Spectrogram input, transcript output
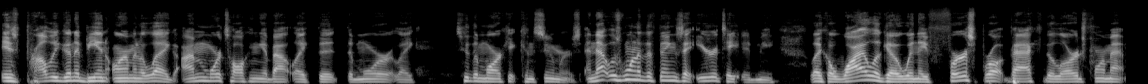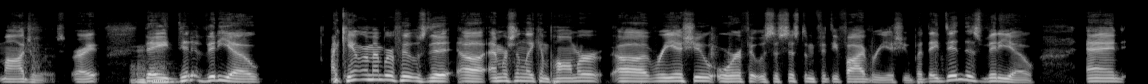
is probably going to be an arm and a leg. I'm more talking about like the the more like to the market consumers. And that was one of the things that irritated me. Like a while ago, when they first brought back the large format modulars, right? Mm-hmm. They did a video. I can't remember if it was the uh, Emerson Lake and Palmer uh, reissue or if it was the System 55 reissue, but they did this video. And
